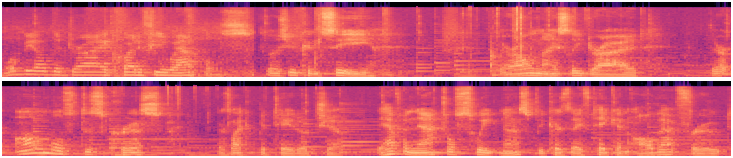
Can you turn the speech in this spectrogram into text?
We'll be able to dry quite a few apples. So as you can see, they're all nicely dried. They're almost as crisp as like a potato chip. They have a natural sweetness because they've taken all that fruit,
